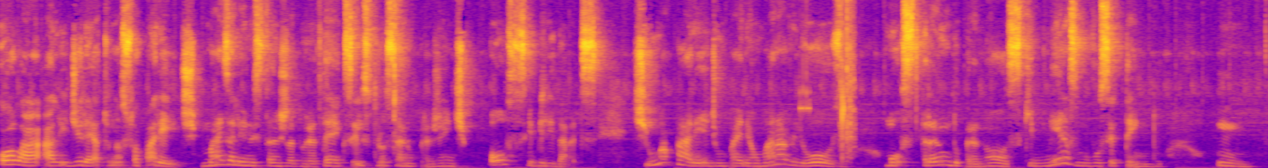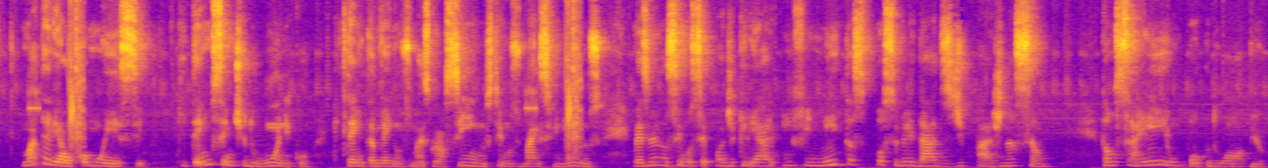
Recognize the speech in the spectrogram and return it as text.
colar ali direto na sua parede. Mas ali no estande da Duratex, eles trouxeram pra gente possibilidades. Tinha uma parede, um painel maravilhoso, mostrando para nós que mesmo você tendo um material como esse, que tem um sentido único, que tem também os mais grossinhos, tem os mais fininhos, mas mesmo assim você pode criar infinitas possibilidades de paginação. Então, sair um pouco do óbvio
